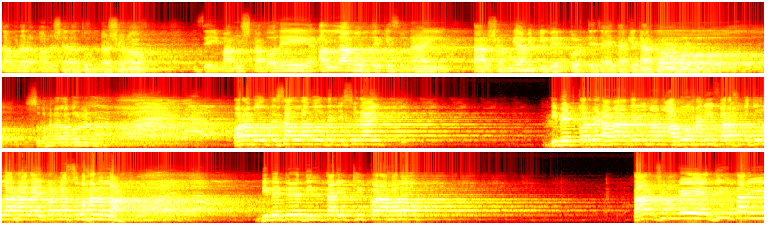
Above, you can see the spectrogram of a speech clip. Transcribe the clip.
জামানার মানুষেরা, তোমরা শোনো যে মানুষটা বলে, আল্লাহ বলতে কিছু নাই, তার সঙ্গে আমি ডিবেট করতে চাই, তাকে ডাকো সুবহানাল্লাহ বলবেন না? ওরা বলতেছে, আল্লাহ বলতে কিছু নাই ডিবেট করবেন আমাদের ইমাম আবু হানিফা রহমতুল্লাহ আলাই কন্যা সুবহানাল্লাহ। ডিবেটের দিন তারিখ ঠিক করা হলো। তার সঙ্গে দিন তারিখ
